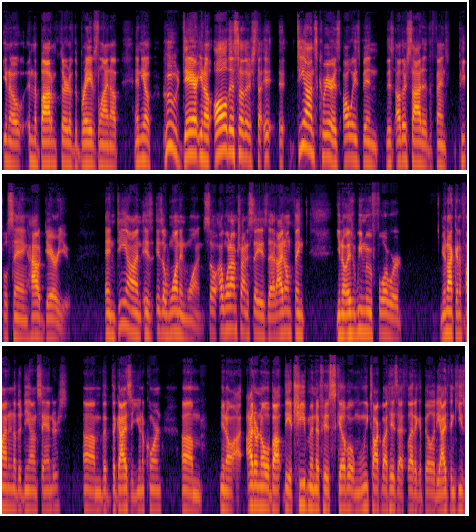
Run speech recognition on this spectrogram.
you know, in the bottom third of the Braves lineup. And you know, who dare, you know, all this other stuff. It, it, Deion's career has always been this other side of the fence, people saying, "How dare you?" And Deion is is a one and one. So uh, what I'm trying to say is that I don't think, you know, as we move forward, you're not going to find another Deion Sanders. Um, the the guy's a unicorn. Um, you know, I, I don't know about the achievement of his skill, but when we talk about his athletic ability, I think he's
